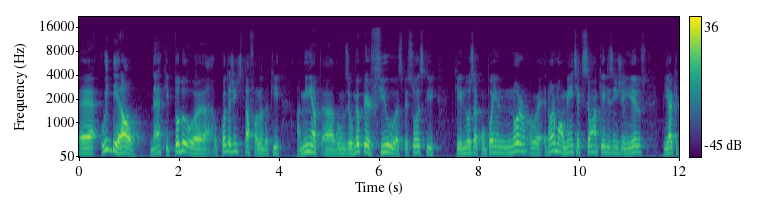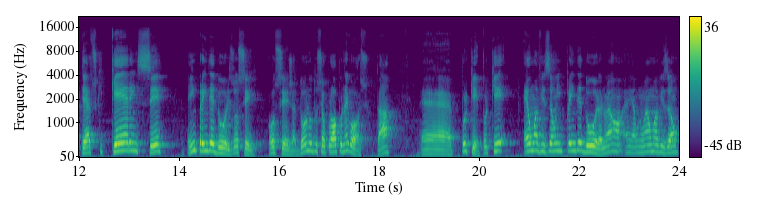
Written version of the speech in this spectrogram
é, o ideal né? Que todo, uh, quando a gente está falando aqui, a minha, vamos dizer, o meu perfil, as pessoas que, que nos acompanham, nor, eh, normalmente é que são aqueles engenheiros e arquitetos que querem ser empreendedores, ou seja, ou seja, dono do seu próprio negócio, tá? É, por quê? Porque é uma visão empreendedora, não é uma, é, não é uma visão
